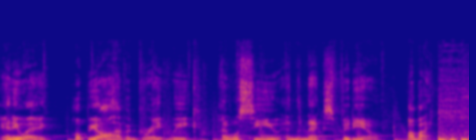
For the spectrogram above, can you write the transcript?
Anyway, hope you all have a great week. I will see you in the next video. Bye bye.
